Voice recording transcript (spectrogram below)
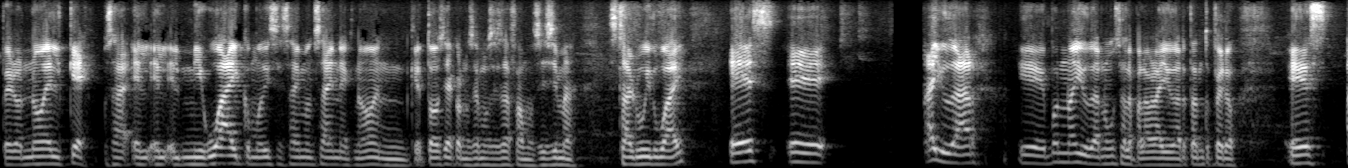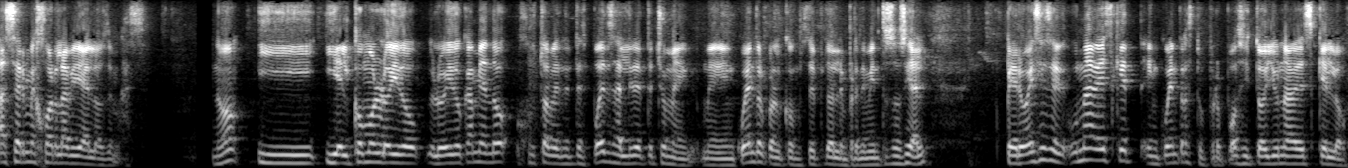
pero no el qué. O sea, el, el, mi why, como dice Simon Sinek, ¿no? En que todos ya conocemos esa famosísima Start with Why, es eh, ayudar, eh, bueno, no ayudar, no usa la palabra ayudar tanto, pero es hacer mejor la vida de los demás. ¿no? Y, y, el cómo lo he, ido, lo he ido cambiando, justamente después de salir de techo me, me encuentro con el concepto del emprendimiento social, pero ese una vez que encuentras tu propósito y una vez que lo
